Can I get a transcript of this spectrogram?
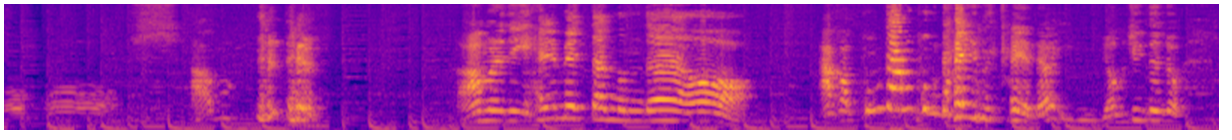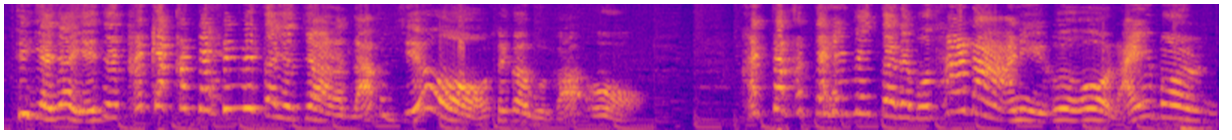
어허. 아무, 아무래도 이 헬멧 단 놈들, 어, 아까 퐁당퐁당 헬멧 했나? 역시도 좀 특이하냐? 예전에 카타카타 헬멧 단이었지 않았나? 그치? 어, 생각해볼까? 어. 카타카타 헬멧 단에 뭐 사나? 아니, 그, 어, 라이벌,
